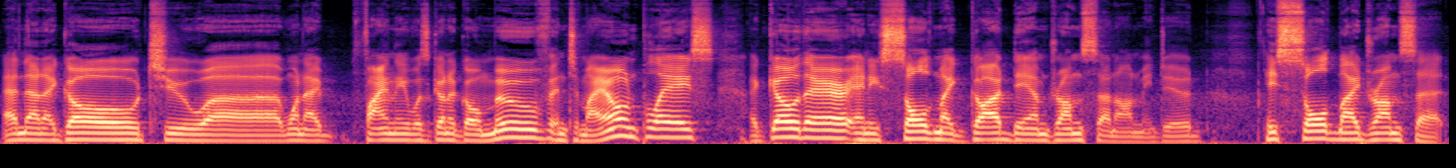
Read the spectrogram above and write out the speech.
and then I go to uh, when I finally was gonna go move into my own place. I go there, and he sold my goddamn drum set on me, dude. He sold my drum set,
